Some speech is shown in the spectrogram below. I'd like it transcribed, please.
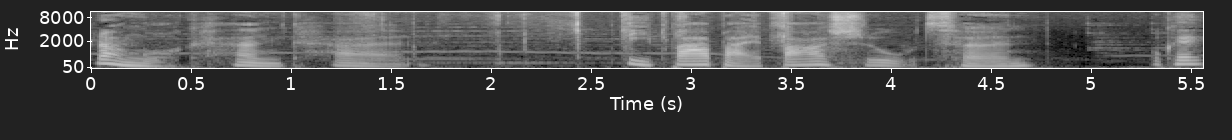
让我看看，第八百八十五层，OK，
